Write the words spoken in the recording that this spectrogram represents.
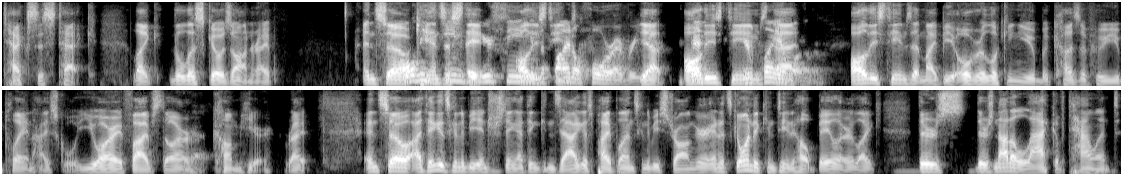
Texas Tech. Like the list goes on, right? And so Kansas State, you're seeing all these the teams, Final Four every year. Yeah, all these teams that all these teams that might be overlooking you because of who you play in high school. You are a five star, yeah. come here, right? And so I think it's going to be interesting. I think Gonzaga's pipeline is going to be stronger, and it's going to continue to help Baylor. Like there's there's not a lack of talent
